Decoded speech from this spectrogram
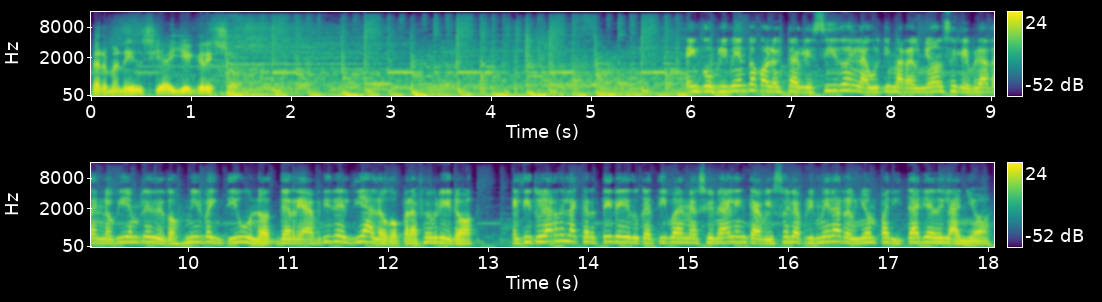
permanencia y egreso. En cumplimiento con lo establecido en la última reunión celebrada en noviembre de 2021 de reabrir el diálogo para febrero, el titular de la cartera educativa nacional encabezó la primera reunión paritaria del año.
